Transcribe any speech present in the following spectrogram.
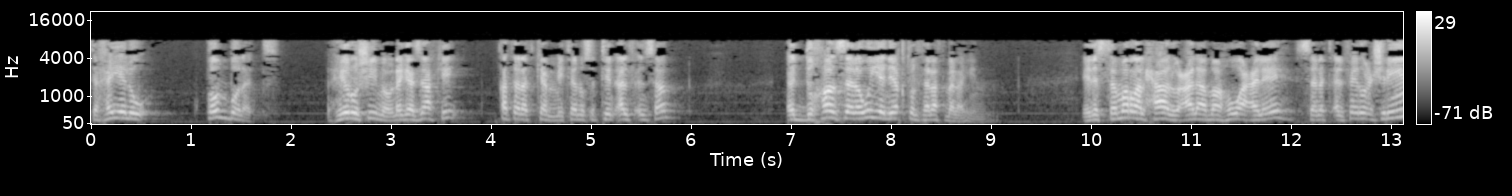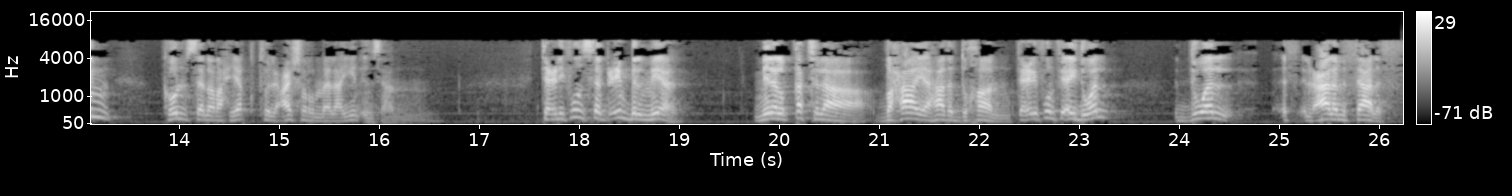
تخيلوا قنبلة هيروشيما وناغازاكي قتلت كم؟ 260 ألف إنسان؟ الدخان سنويا يقتل ثلاث ملايين. إذا استمر الحال على ما هو عليه سنة 2020 كل سنة راح يقتل عشر ملايين إنسان. تعرفون 70% من القتلى ضحايا هذا الدخان؟ تعرفون في أي دول؟ الدول العالم الثالث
